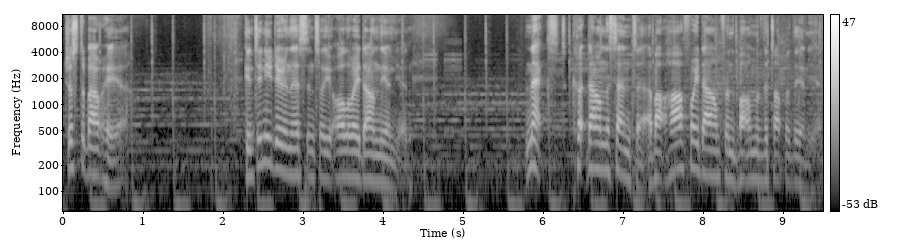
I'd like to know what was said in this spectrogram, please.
just about here. Continue doing this until you're all the way down the onion. Next, cut down the centre, about halfway down from the bottom of the top of the onion.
